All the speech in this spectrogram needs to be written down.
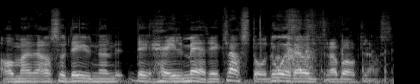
Ja men alltså det är ju när det är Hail Mary-klass då. Då är det ultrabra klass.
